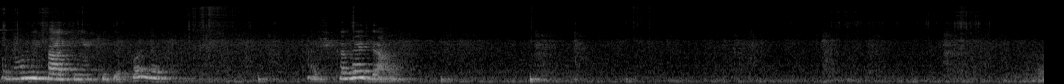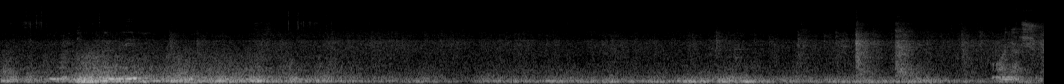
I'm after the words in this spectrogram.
Só dar uma limpadinha aqui depois, ó. Aí fica legal. Olha a chuva.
